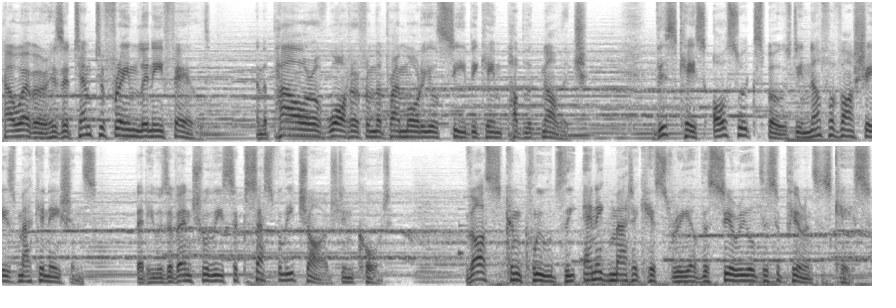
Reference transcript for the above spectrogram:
However, his attempt to frame Lyney failed, and the power of water from the primordial sea became public knowledge. This case also exposed enough of Vacher's machinations that he was eventually successfully charged in court. Thus concludes the enigmatic history of the serial disappearances case,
